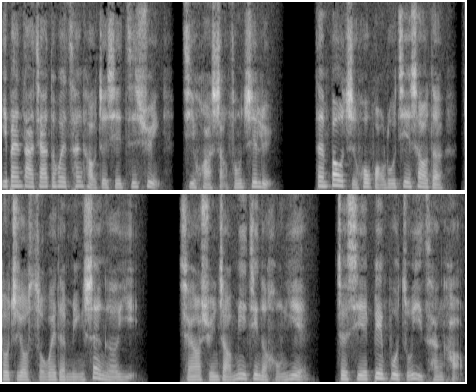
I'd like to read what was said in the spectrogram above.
一般大家都会参考这些资讯，计划赏枫之旅。但报纸或网络介绍的，都只有所谓的名胜而已。想要寻找秘境的红叶，这些并不足以参考。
